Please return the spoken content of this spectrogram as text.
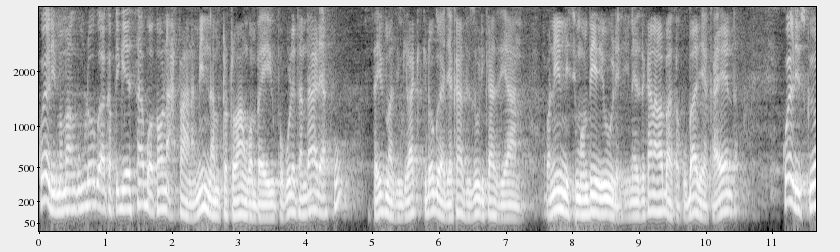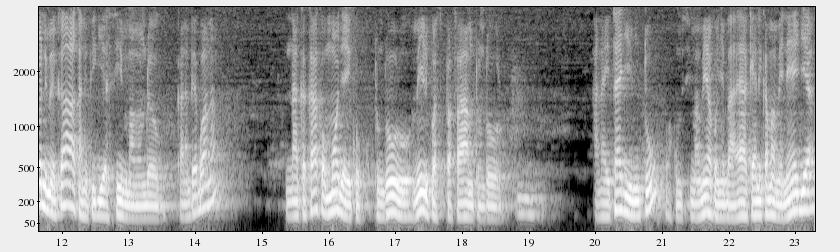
Kweli mamangu mdogo akapiga hesabu akaona, hapana, mimi nina mtoto wangu ambaye yupo kule Tandale, afu sasa hivi mazingira yake kidogo hayajakaa vizuri, kazi yana. Kwa nini nisimwambie yule? Inawezekana labda akakubali akaenda. Kweli siku hiyo nimekaa, akanipigia simu mama mdogo, kanambia bwana, na kakako mmoja yuko Tunduru. Mimi nilikuwa sipafahamu Tunduru, Mm. anahitaji mtu wa kumsimamia kwenye baa yake, yani kama meneja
